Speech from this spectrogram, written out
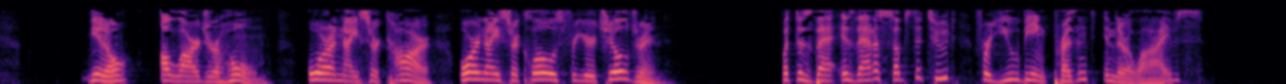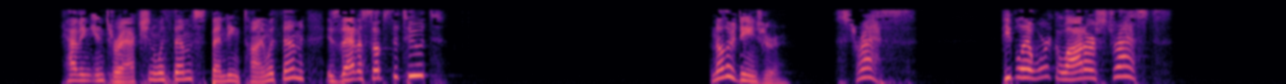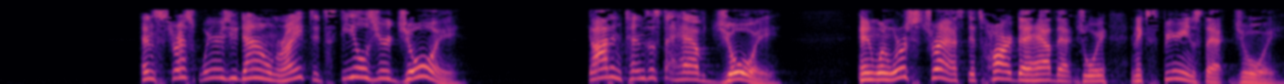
you know, a larger home or a nicer car or nicer clothes for your children. But does that, is that a substitute for you being present in their lives? Having interaction with them, spending time with them, is that a substitute? Another danger stress. People at work a lot are stressed. And stress wears you down, right? It steals your joy. God intends us to have joy. And when we're stressed, it's hard to have that joy and experience that joy.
